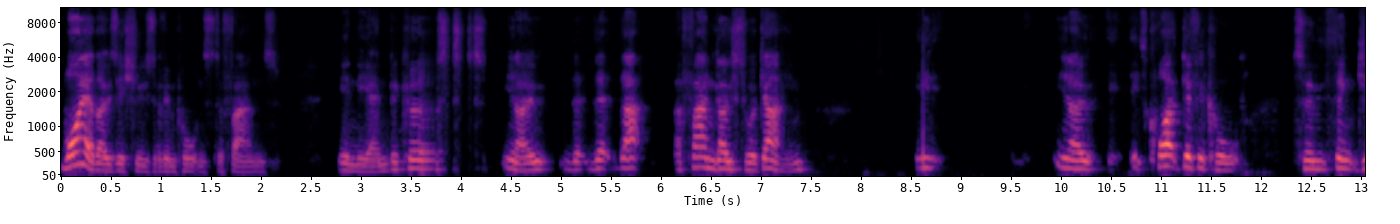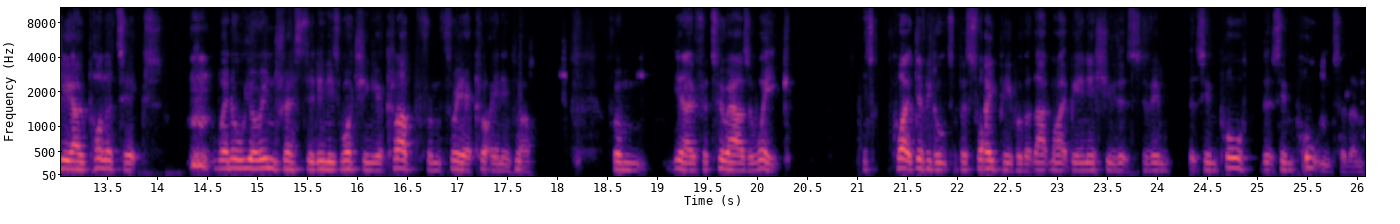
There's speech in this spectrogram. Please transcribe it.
why are those issues of importance to fans in the end? Because you know that that, that a fan goes to a game it, you know it's quite difficult to think geopolitics when all you're interested in is watching your club from three o'clock in well, from you know for two hours a week it's quite difficult to persuade people that that might be an issue that's that's important that's important to them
